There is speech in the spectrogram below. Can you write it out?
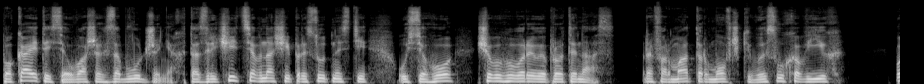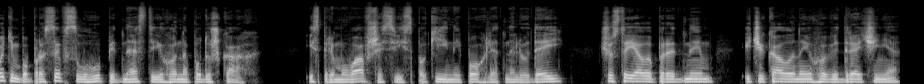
Покайтеся у ваших заблудженнях та зрічіться в нашій присутності усього, що ви говорили проти нас. Реформатор мовчки вислухав їх, потім попросив слугу піднести його на подушках і, спрямувавши свій спокійний погляд на людей, що стояли перед ним і чекали на його відречення,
